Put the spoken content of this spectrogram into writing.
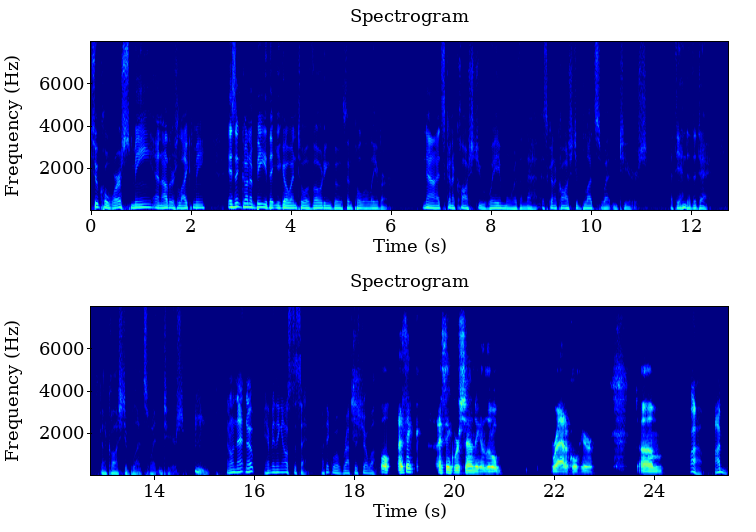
to coerce me and others like me isn't going to be that you go into a voting booth and pull a lever. No, it's going to cost you way more than that. It's going to cost you blood, sweat, and tears. At the end of the day, it's going to cost you blood, sweat, and tears. and on that note, everything else to say. I think we'll wrap the show up. Well, I think I think we're sounding a little radical here. Um, wow. I'm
